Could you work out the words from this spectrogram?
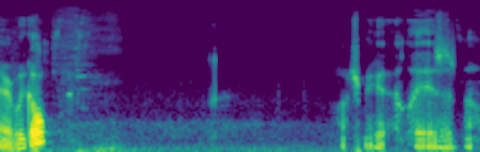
There we go. Watch me get lasers now.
